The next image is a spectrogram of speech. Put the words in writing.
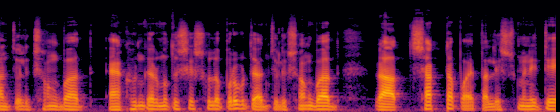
আঞ্চলিক সংবাদ এখনকার মতো শেষ হলো। পরবর্তী আঞ্চলিক সংবাদ রাত সাতটা পঁয়তাল্লিশ মিনিটে।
